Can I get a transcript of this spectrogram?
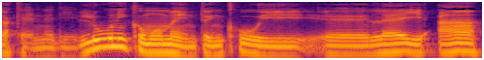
la Kennedy. L'unico momento in cui eh, lei ha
